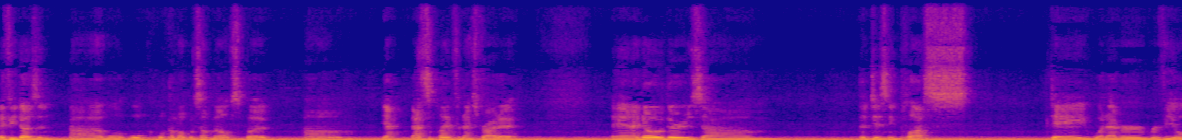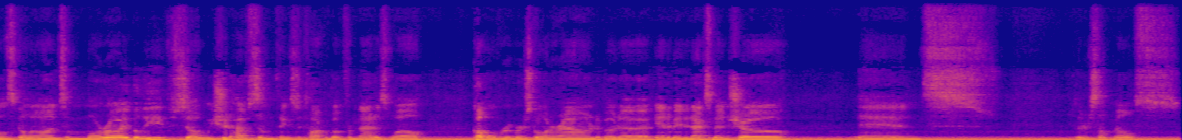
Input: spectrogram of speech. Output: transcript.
if he doesn't, uh, we'll, we'll we'll come up with something else. But um, yeah, that's the plan for next Friday. And I know there's um, the Disney Plus day whatever reveals going on tomorrow, I believe. So we should have some things to talk about from that as well. Couple rumors going around about a animated X Men show, and there's something else.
